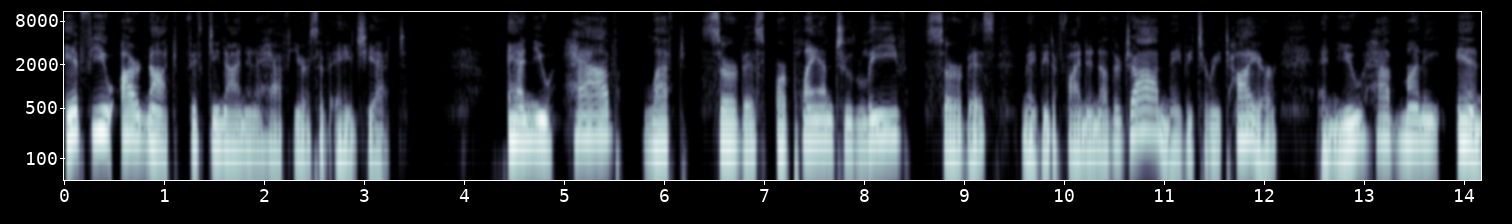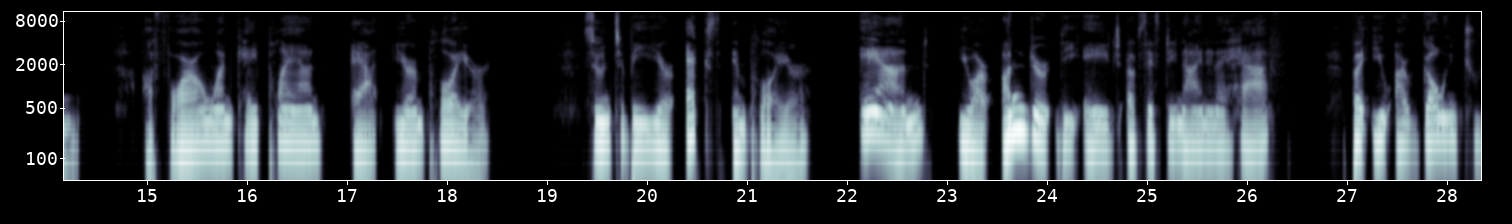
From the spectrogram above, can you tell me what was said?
If you are not 59 and a half years of age yet, and you have left service or plan to leave service, maybe to find another job, maybe to retire, and you have money in a 401k plan at your employer, soon to be your ex employer, and you are under the age of 59 and a half, but you are going to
